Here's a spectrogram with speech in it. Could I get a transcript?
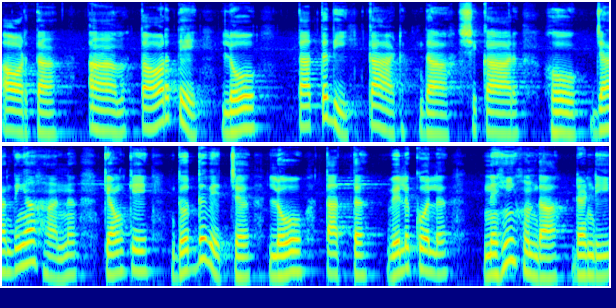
ਔਰਤਾਂ ਆਮ ਤੌਰ 'ਤੇ ਲੋਹ ਤੱਤ ਦੀ ਘਾਟ ਦਾ ਸ਼ਿਕਾਰ ਹੋ ਜਾਂਦੀਆਂ ਹਨ ਕਿਉਂਕਿ ਦੁੱਧ ਵਿੱਚ ਲੋਹ ਤੱਤ ਬਿਲਕੁਲ ਨਹੀਂ ਹੁੰਦਾ ਡੰਡੀ।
